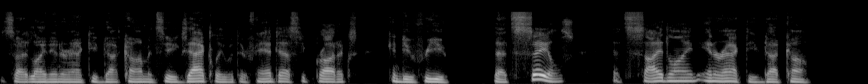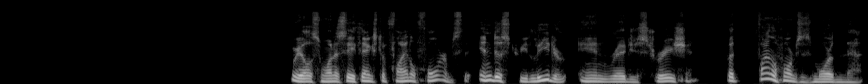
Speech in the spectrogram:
at sidelineinteractive.com and see exactly what their fantastic products can do for you. That's sales at sidelineinteractive.com. We also want to say thanks to Final Forms, the industry leader in registration. But Final Forms is more than that.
